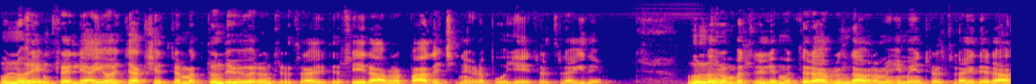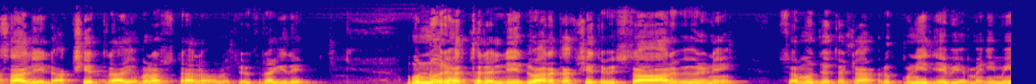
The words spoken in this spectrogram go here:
ಮುನ್ನೂರ ಎಂಟರಲ್ಲಿ ಅಯೋಧ್ಯ ಕ್ಷೇತ್ರ ಮತ್ತೊಂದು ವಿವರವನ್ನು ತಿಳಿಸಲಾಗಿದೆ. ಶ್ರೀರಾಮನ ಪಾದಚಿಹ್ನೆಗಳ ಪೂಜೆ ತಿಳಿಸಲಾಗಿದೆ. ಮುನ್ನೂರ ಒಂಬತ್ತರಲ್ಲಿ ಮಥುರಾ ಬೃಂದಾವನ ಮಹಿಮೆಯನ್ನು ತಿಳಿಸಲಾಗಿದೆ. ರಾಸಾಲೀಲ ಕ್ಷೇತ್ರ ಯಮನ ಸ್ನಾನವನ್ನು ತಿಳಿಸಲಾಗಿದೆ. ಮುನ್ನೂರ ಹತ್ತರಲ್ಲಿ ದ್ವಾರಕಾ ಕ್ಷೇತ್ರ ವಿಸ್ತಾರ ವಿವರಣೆ ಸಮುದ್ರ ತಟ ರುಕ್ಮಿಣೀ ದೇವಿಯ ಮಹಿಮೆ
